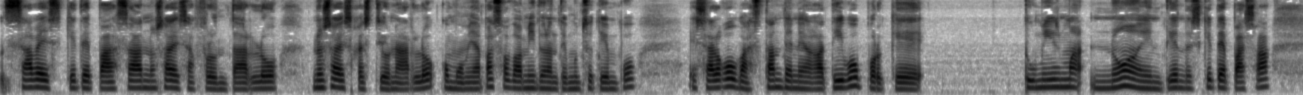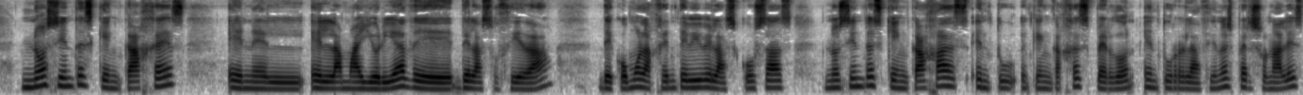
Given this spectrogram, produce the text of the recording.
sabes qué te pasa, no sabes afrontarlo, no sabes gestionarlo, como me ha pasado a mí durante mucho tiempo, es algo bastante negativo porque tú misma no entiendes qué te pasa, no sientes que encajes en, el, en la mayoría de, de la sociedad, de cómo la gente vive las cosas, no sientes que encajas en tu que encajes, perdón, en tus relaciones personales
